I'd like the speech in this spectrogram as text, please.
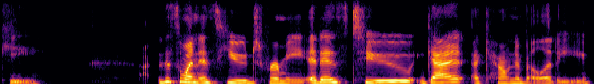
key? This one is huge for me. It is to get accountability.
